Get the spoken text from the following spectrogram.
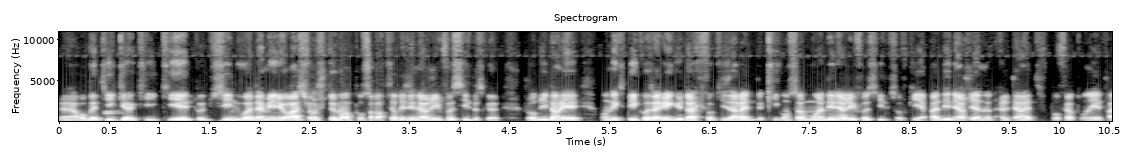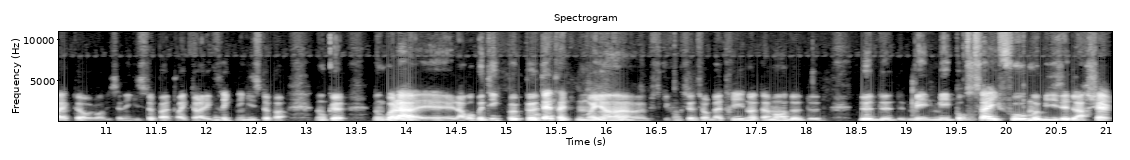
la robotique euh, qui, qui, est aussi une voie d'amélioration justement pour sortir des énergies fossiles, parce qu'aujourd'hui, on explique aux agriculteurs qu'il faut qu'ils arrêtent, qu'ils consomment moins d'énergie fossile, sauf qu'il n'y a pas d'énergie alternative pour faire tourner les tracteurs aujourd'hui, ça n'existe pas, le tracteur électrique n'existe pas. Donc, euh, donc voilà, la robotique peut peut-être être un moyen, euh, puisqu'il fonctionne sur batterie notamment, de, de, de, de, mais, mais pour ça, il faut mobiliser de la recherche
